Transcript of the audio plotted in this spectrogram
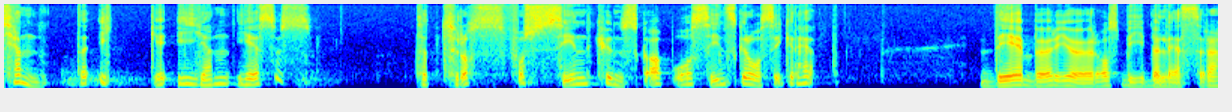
kjente ikke igjen Jesus. Til tross for sin kunnskap og sin skråsikkerhet. Det bør gjøre oss bibellesere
